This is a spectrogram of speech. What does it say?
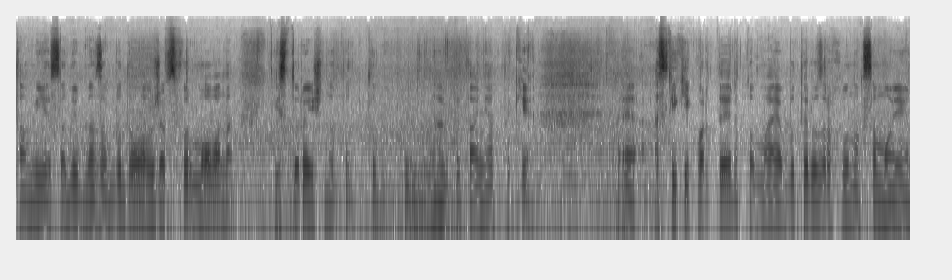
там є садибна забудова, вже сформована історично. Тобто питання таке. Е, А скільки квартир, то має бути розрахунок самої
